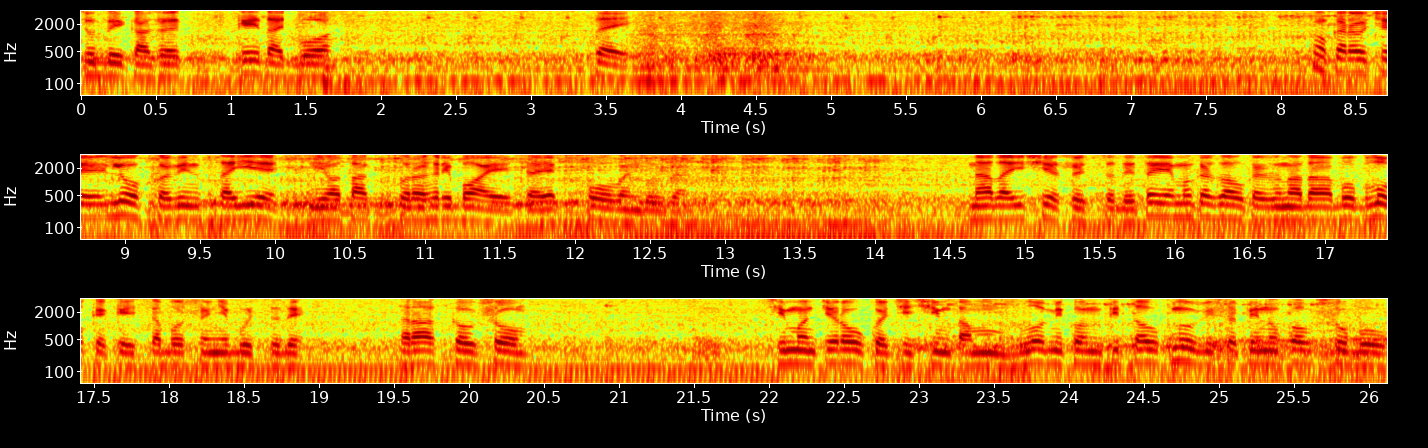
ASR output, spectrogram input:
сюди, каже, скидати, бо цей. Ну, коротше, легко він стає і отак прогрібається, як повен дуже. Треба іще щось сюди. Та я йому казав, кажу, треба або блок якийсь, або що-небудь сюди. Раз ковшом. Чи монтировку, чи чим там ломіком підтолкнув і щоб він у ковшу був.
